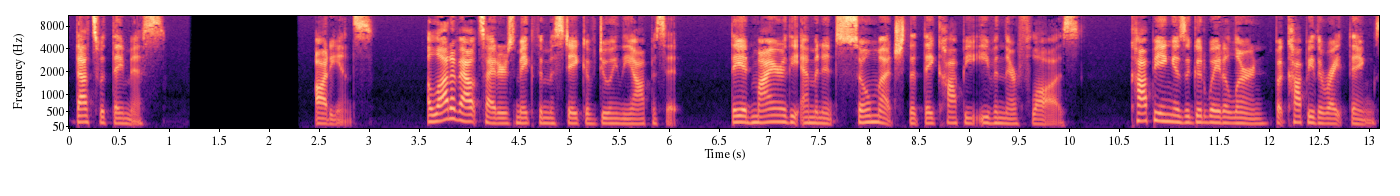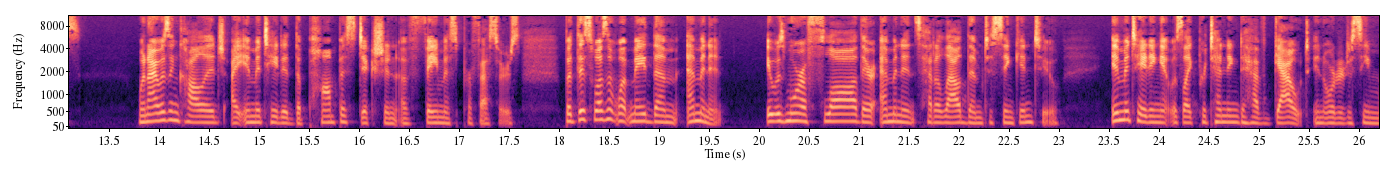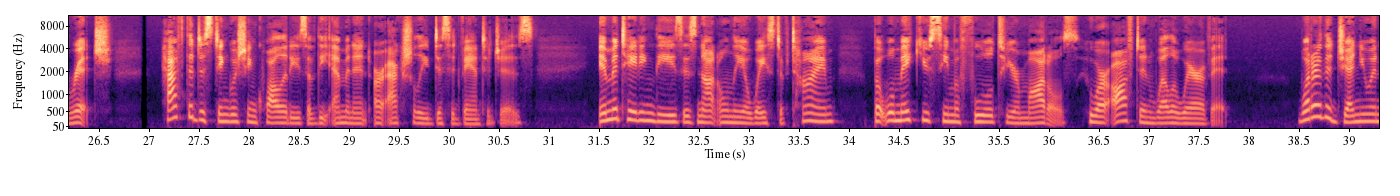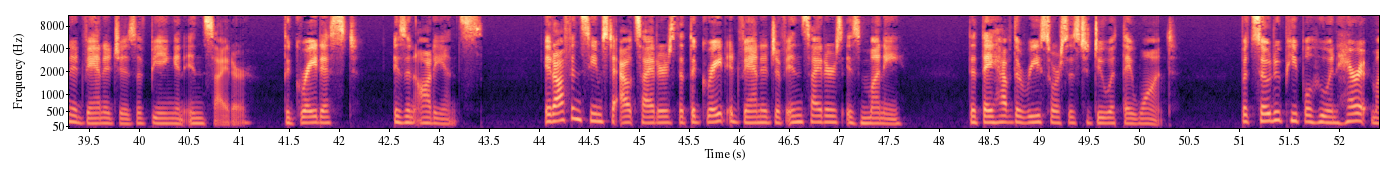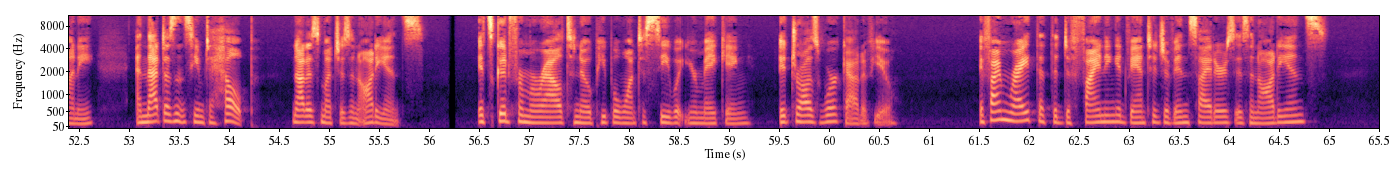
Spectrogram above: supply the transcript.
That's what they miss. Audience. A lot of outsiders make the mistake of doing the opposite. They admire the eminent so much that they copy even their flaws. Copying is a good way to learn, but copy the right things. When I was in college, I imitated the pompous diction of famous professors, but this wasn't what made them eminent. It was more a flaw their eminence had allowed them to sink into. Imitating it was like pretending to have gout in order to seem rich. Half the distinguishing qualities of the eminent are actually disadvantages. Imitating these is not only a waste of time, but will make you seem a fool to your models, who are often well aware of it. What are the genuine advantages of being an insider? The greatest is an audience. It often seems to outsiders that the great advantage of insiders is money, that they have the resources to do what they want. But so do people who inherit money, and that doesn't seem to help, not as much as an audience. It's good for morale to know people want to see what you're making. It draws work out of you. If I'm right that the defining advantage of insiders is an audience,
